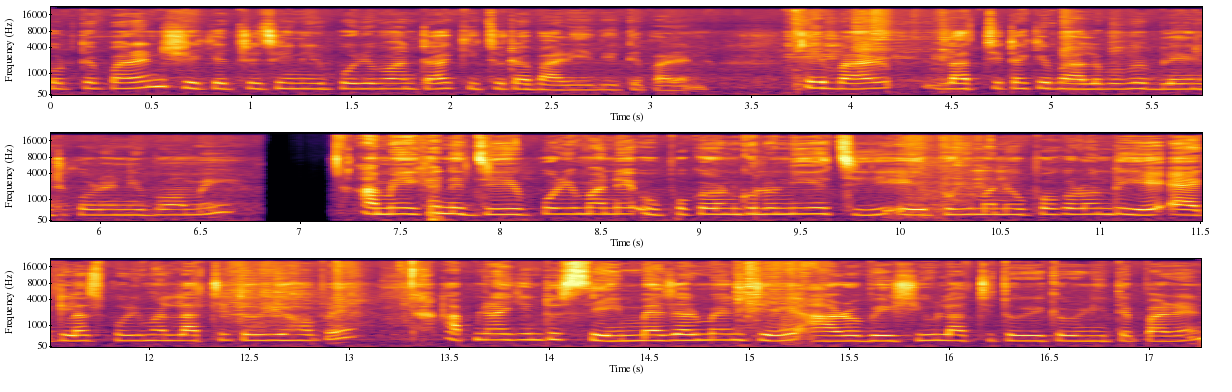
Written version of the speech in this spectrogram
করতে পারেন। সেক্ষেত্রে চিনির পরিমাণটা কিছুটা বাড়িয়ে দিতে পারেন। এবার লাচ্ছিটাকে ভালোভাবে ব্লেন্ড করে নিব আমি। আমি এখানে যে পরিমাণে উপকরণগুলো নিয়েছি, এই পরিমাণে উপকরণ দিয়ে এক গ্লাস পরিমাণ লাচ্ছি তৈরি হবে। আপনারা কিন্তু সেম মেজারমেন্টে আরও বেশিও লাচ্ছি তৈরি করে নিতে পারেন।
